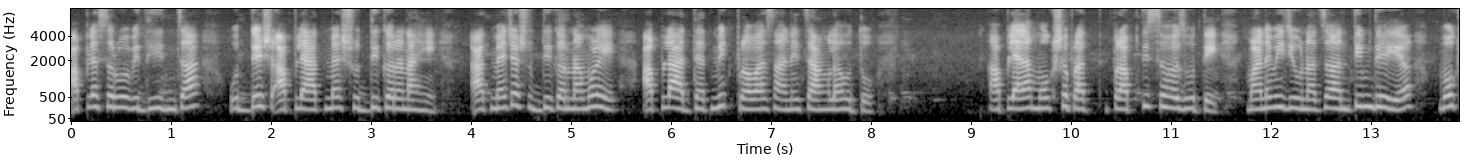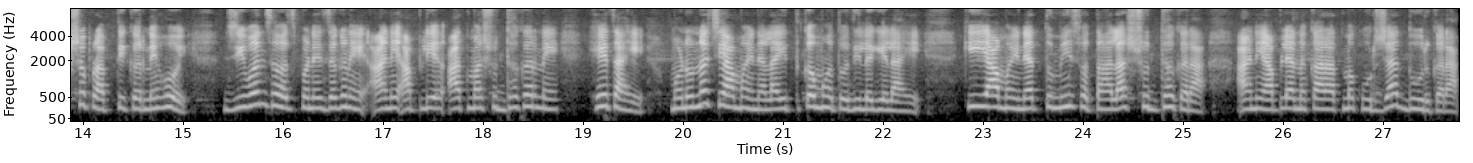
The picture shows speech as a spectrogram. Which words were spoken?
आपल्या सर्व विधींचा उद्देश आपल्या आत्म्या शुद्धीकरण आहे. आत्म्याच्या शुद्धीकरणामुळे आपला आध्यात्मिक प्रवास आणि चांगला होतो. आपल्याला मोक्ष प्राप प्राप्ती सहज होते. मानवी जीवनाचं अंतिम ध्येय मोक्ष प्राप्ती करणे होय. जीवन सहजपणे जगणे आणि आपली आत्मा शुद्ध करणे हेच आहे. म्हणूनच या महिन्याला इतकं महत्त्व दिलं गेलं आहे की या महिन्यात तुम्ही स्वतःला शुद्ध करा आणि आपल्या नकारात्मक ऊर्जा दूर करा.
